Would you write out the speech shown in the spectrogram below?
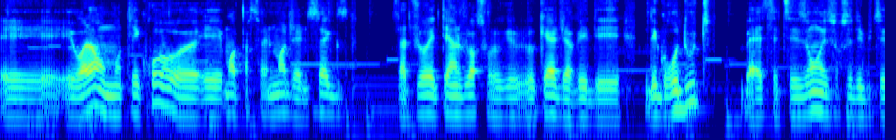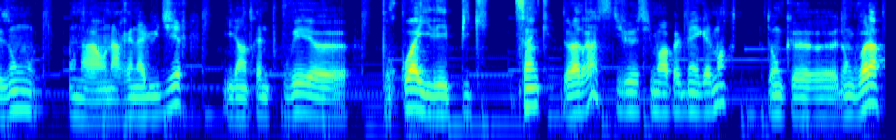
Et, voilà, on monte les crocs. Et moi, personnellement, Jalen Suggs, ça a toujours été un joueur sur le- lequel j'avais des, des gros doutes. Ben, cette saison et sur ce début de saison, on n'a on a rien à lui dire. Il est en train de prouver euh, pourquoi il est pick 5 de la draft, si je, me rappelle bien également. Donc, euh, donc voilà,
